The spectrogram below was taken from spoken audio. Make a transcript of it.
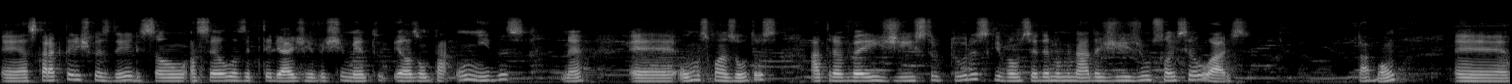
é, as características deles são as células epiteliais de revestimento, elas vão estar unidas, né, é, umas com as outras, através de estruturas que vão ser denominadas de junções celulares, tá bom? É,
